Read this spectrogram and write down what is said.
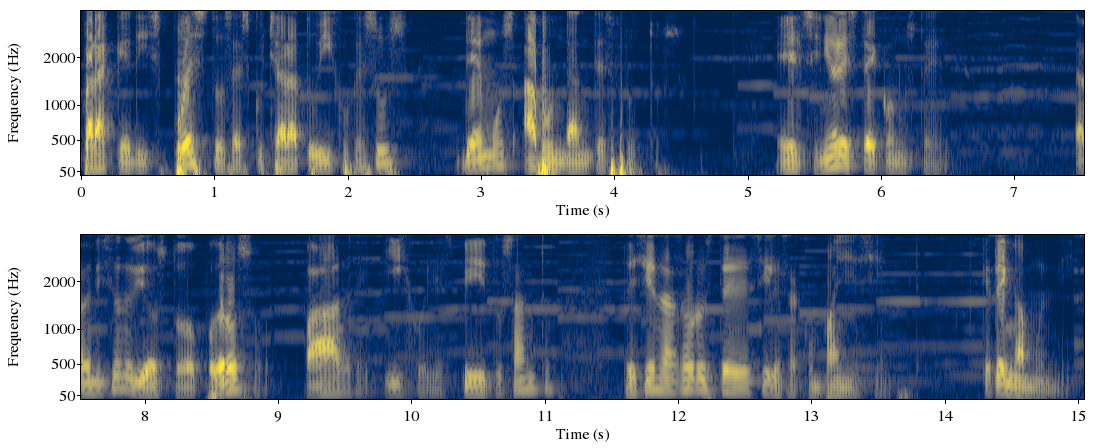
para que dispuestos a escuchar a tu Hijo Jesús, demos abundantes frutos. El Señor esté con ustedes. La bendición de Dios Todopoderoso, Padre, Hijo y Espíritu Santo, descienda sobre ustedes y les acompañe siempre. Que tengan buen día.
